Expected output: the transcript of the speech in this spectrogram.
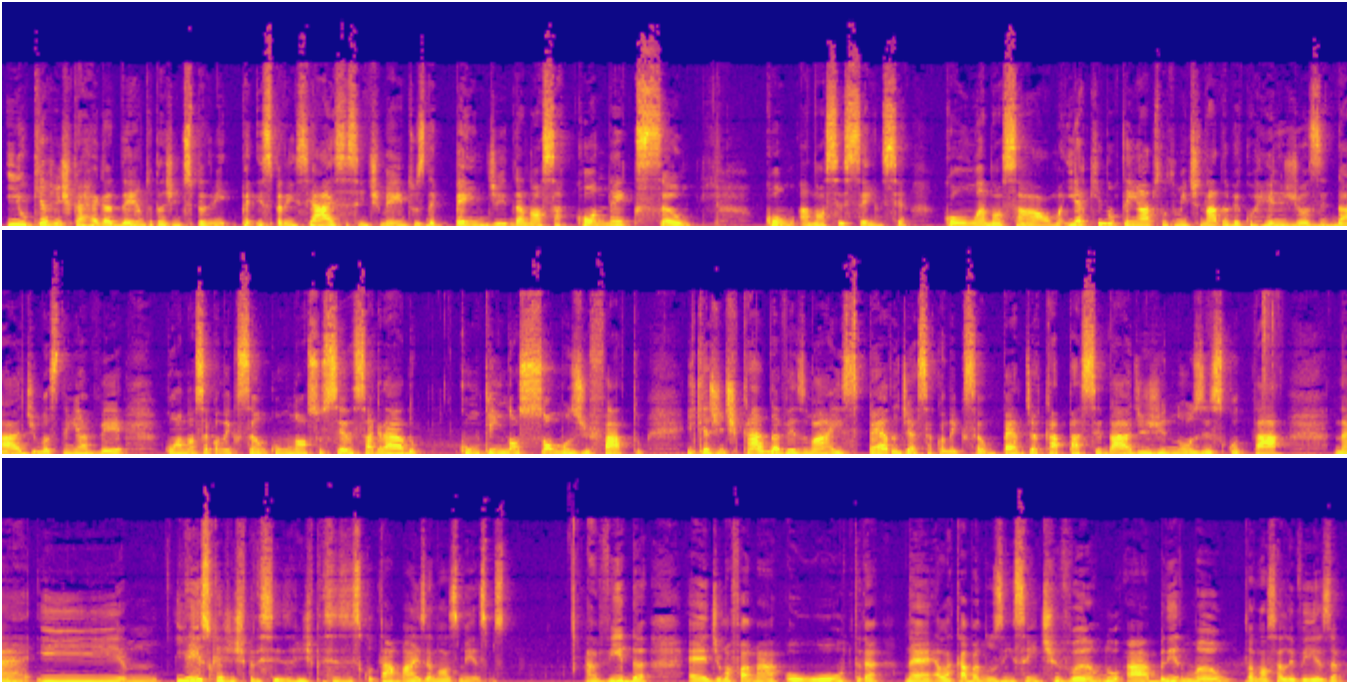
E o que a gente carrega dentro para a gente experienciar esses sentimentos depende da nossa conexão com a nossa essência, com a nossa alma. E aqui não tem absolutamente nada a ver com religiosidade, mas tem a ver com a nossa conexão com o nosso ser sagrado, com quem nós somos de fato e que a gente cada vez mais perde essa conexão, perde a capacidade de nos escutar, né? E, e é isso que a gente precisa, a gente precisa escutar mais a nós mesmos. A vida, é, de uma forma ou outra, né, ela acaba nos incentivando a abrir mão da nossa leveza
